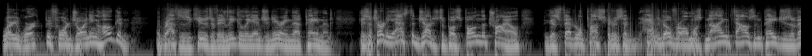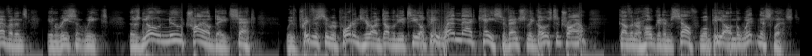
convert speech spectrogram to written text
where he worked before joining Hogan. McGrath is accused of illegally engineering that payment. His attorney asked the judge to postpone the trial because federal prosecutors had handed over almost 9,000 pages of evidence in recent weeks. There's no new trial date set. We've previously reported here on WTOP when that case eventually goes to trial, Governor Hogan himself will be on the witness list.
